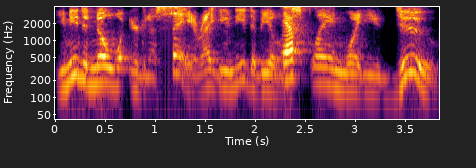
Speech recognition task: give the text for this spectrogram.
You need to know what you're going to say, right? You need to be able yep. to explain what you do,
